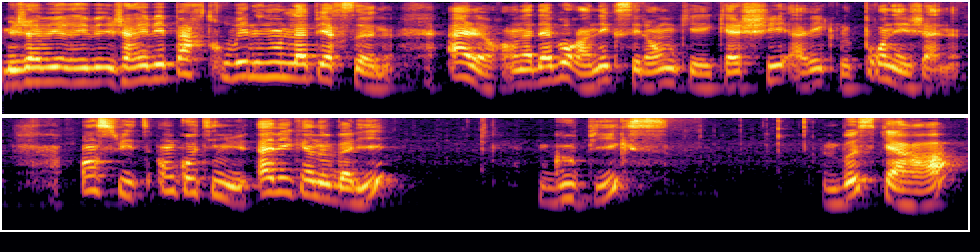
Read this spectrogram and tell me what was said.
mais j'arrivais pas à retrouver le nom de la personne. Alors, on a d'abord un excellent qui est caché avec le Jeanne. Ensuite, on continue avec un Obali, Goopix, Boscara,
